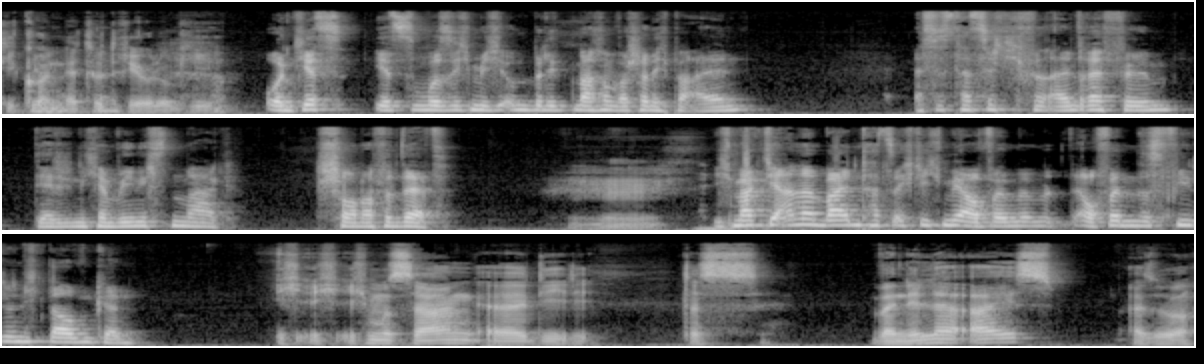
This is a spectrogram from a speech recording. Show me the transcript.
Die Cornetto-Trilogie. Und jetzt, jetzt muss ich mich unbedingt machen, wahrscheinlich bei allen. Es ist tatsächlich von allen drei Filmen der, den ich am wenigsten mag. Shaun of the Dead. Hm. Ich mag die anderen beiden tatsächlich mehr, auch wenn, auch wenn das viele nicht glauben können. Ich, ich, ich muss sagen, äh, die, das Vanilleeis, also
